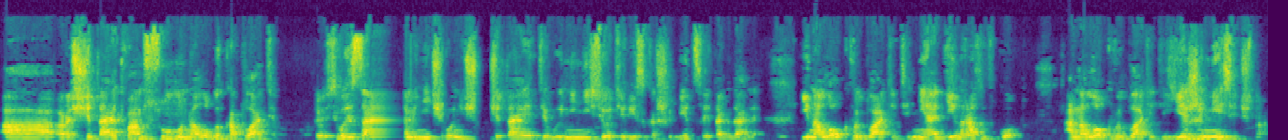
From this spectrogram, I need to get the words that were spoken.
а, рассчитает вам сумму налога к оплате. То есть вы сами ничего не считаете, вы не несете риск ошибиться и так далее. И налог вы платите не один раз в год, а налог вы платите ежемесячно.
